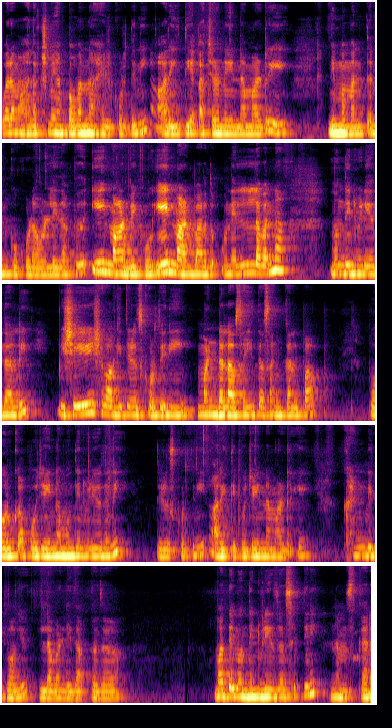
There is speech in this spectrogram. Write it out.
ವರಮಹಾಲಕ್ಷ್ಮಿ ಹಬ್ಬವನ್ನು ಹೇಳ್ಕೊಡ್ತೀನಿ. ಆ ರೀತಿಯ ಆಚರಣೆಯನ್ನು ಮಾಡಿರಿ. ನಿಮ್ಮ ಮನೆತನಕ್ಕೂ ಕೂಡ ಒಳ್ಳೆಯದಾಗ್ತದೆ ಏನು ಮಾಡಬೇಕು, ಏನು ಮಾಡಬಾರ್ದು ಅವನ್ನೆಲ್ಲವನ್ನು ಮುಂದಿನ ವಿಡಿಯೋದಲ್ಲಿ ವಿಶೇಷವಾಗಿ ತಿಳಿಸ್ಕೊಡ್ತೀನಿ. ಮಂಡಲ ಸಹಿತ ಸಂಕಲ್ಪ ಪೂರ್ವಕ ಪೂಜೆಯನ್ನು ಮುಂದಿನ ವಿಡಿಯೋದಲ್ಲಿ ತಿಳಿಸ್ಕೊಡ್ತೀನಿ. ಆ ರೀತಿ ಪೂಜೆಯನ್ನು ಮಾಡಿರಿ, ಖಂಡಿತವಾಗಿಯೂ ಎಲ್ಲ ಒಳ್ಳೆಯದಾಗ್ತದೆ ಮತ್ತೆ ಮುಂದಿನ ವಿಡಿಯೋದಲ್ಲಿ ಸಿಗ್ತೀನಿ. ನಮಸ್ಕಾರ.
